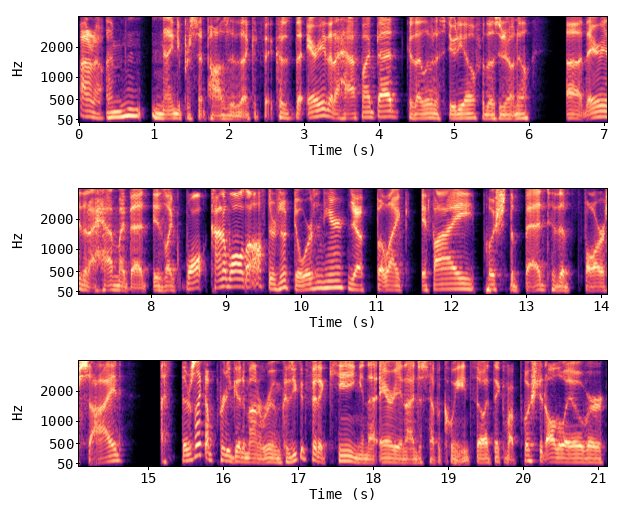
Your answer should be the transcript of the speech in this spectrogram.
I don't know. I'm 90% positive that could fit because the area that I have my bed, because I live in a studio, for those who don't know, uh, the area that I have my bed is like wall, kind of walled off. There's no doors in here, Yeah, but like if I push the bed to the far side, I, there's like a pretty good amount of room because you could fit a king in that area and I just have a queen. So I think if I pushed it all the way over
